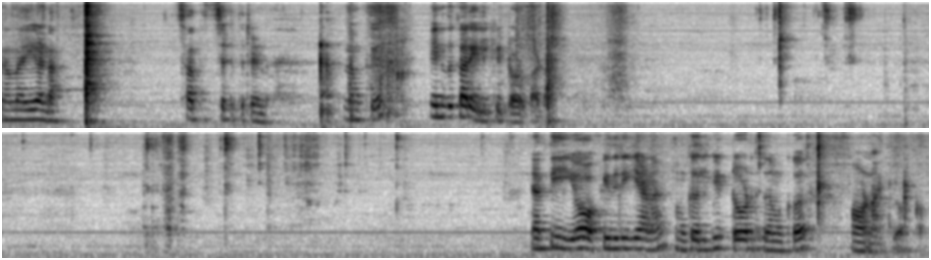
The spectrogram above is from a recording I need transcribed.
നന്നായി കണ്ട. ചതച്ചെടുത്തിട്ടുണ്ട്. നമുക്ക് ഇനി ഇത് കറിയിലേക്ക് ഇട്ട് കൊടുക്കാം കേട്ടോ ഞാൻ തീ ഓഫ് ചെയ്തിരിക്കുകയാണ്. നമുക്ക് അതിലേക്ക് ഇട്ട് കൊടുത്തിട്ട് നമുക്ക് ഓണാക്കി കൊടുക്കാം.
